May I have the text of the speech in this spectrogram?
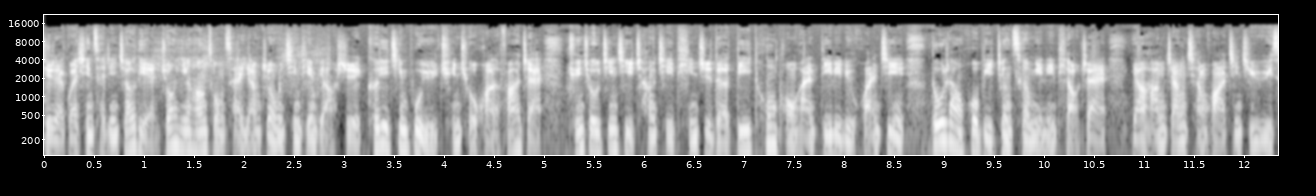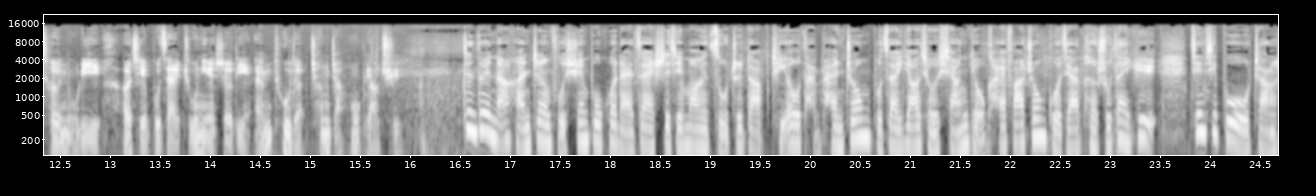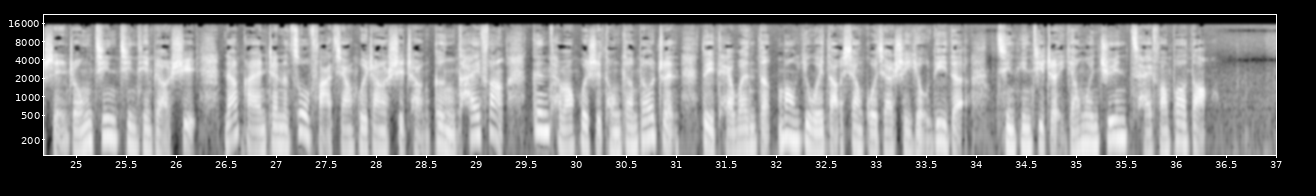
接着关心财经焦点，中央银行总裁杨振荣今天表示，科技进步与全球化的发展，全球经济长期停滞的低通膨和低利率环境，都让货币政策面临挑战。央行将强化经济预测努力，而且不再逐年设定 M two 的成长目标区。针对南韩政府宣布未来在世界贸易组织 WTO 谈判中不再要求享有开发中国家特殊待遇，经济部长沈荣金今天表示，南韩这样的做法将会让市场更开放，跟台湾会是同样标准，对台湾等贸易为导向国家是有利的。请听记者杨文军采访报道。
